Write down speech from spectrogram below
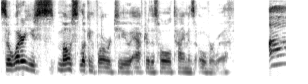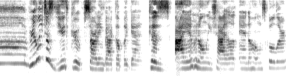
So, what are you s- most looking forward to after this whole time is over with? Youth group starting back up again. Because I am an only child and a homeschooler,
